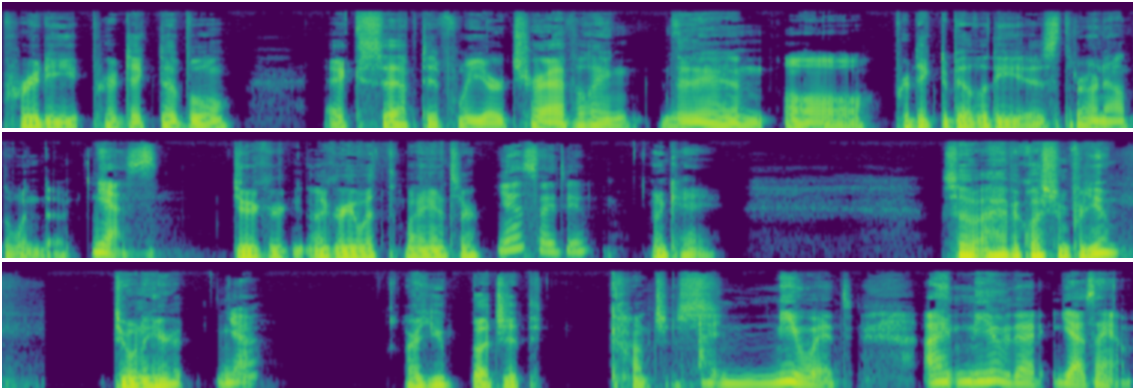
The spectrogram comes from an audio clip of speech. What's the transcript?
Pretty predictable, except if we are traveling, then all predictability is thrown out the window. Yes. Do you agree, with my answer? Yes, I do. Okay. So I have a question for you. Do you want to hear it? Yeah. Are you budget conscious? I knew it. I knew that. Yes, I am.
